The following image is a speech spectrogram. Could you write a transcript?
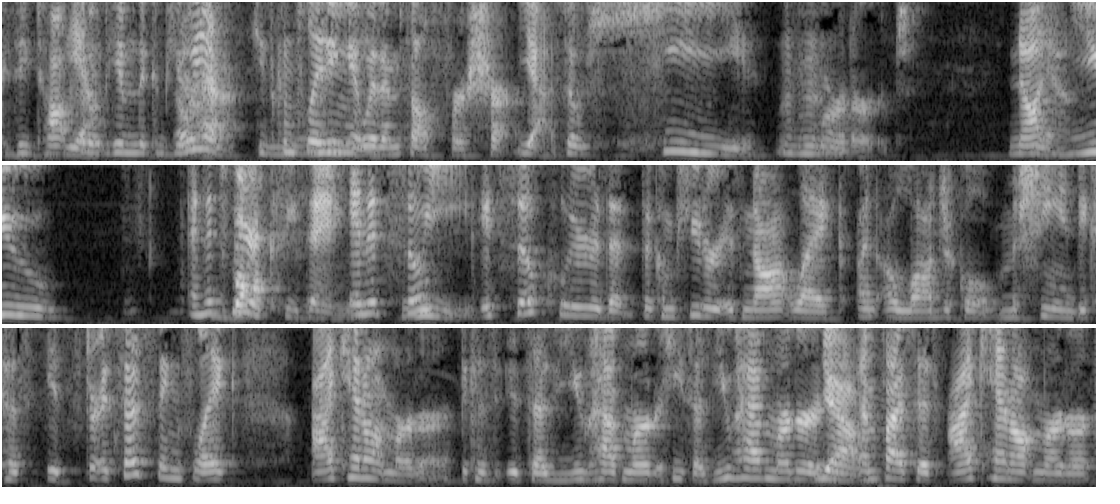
because he talks Yeah. about him, the oh, computer. Oh yeah, he's conflating it with himself for sure. yeah, so he mm-hmm. murdered, not Yeah. you, and it's weird. boxy thing. and it's so we. it's so clear that the computer is not like an illogical machine because it it says things like I cannot murder because it says you have murder. He says you have murdered. Yeah. M5 says I cannot murder.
